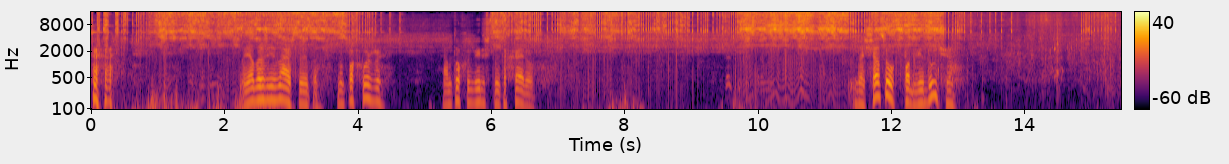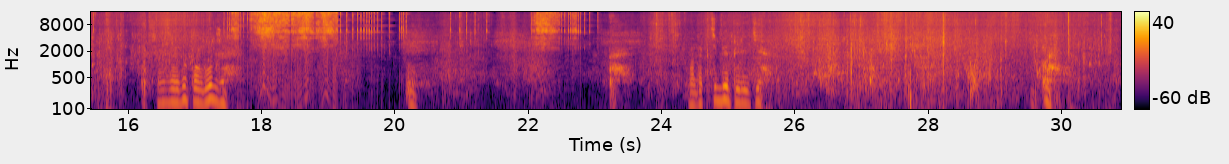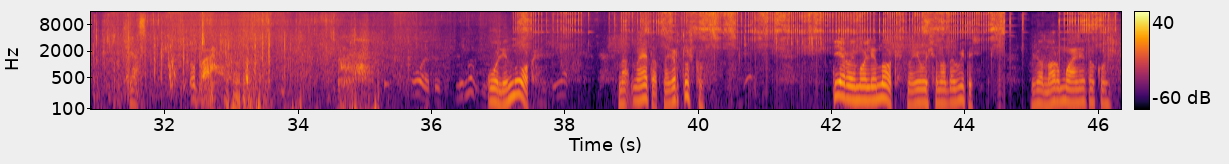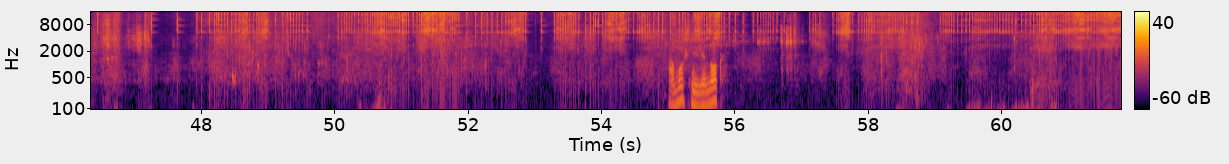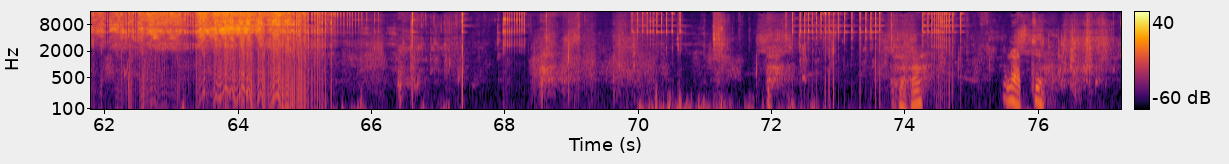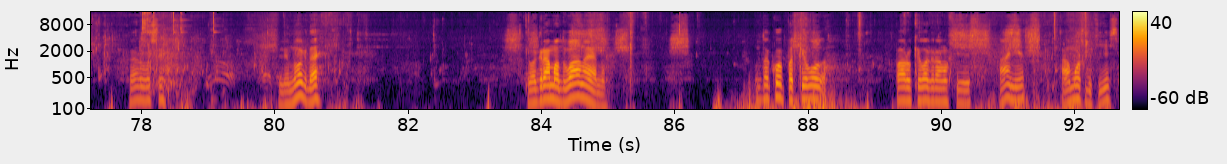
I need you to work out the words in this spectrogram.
Но я даже не знаю, что это. Но похоже, Антоха говорит, что это Хариус. Да сейчас его подведу, что. Сейчас зайду поглубже. Надо к тебе перейти. Сейчас. Опа. О, ленок. На, на этот, на вертушку. Первый мой но его еще надо вытащить. Бля, нормальный такой. А может не ленок? Ага. Блядь, ты хороший ленок, да? Килограмма два, наверное. Ну такой под кило, пару килограммов есть. А нет, а может быть есть.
